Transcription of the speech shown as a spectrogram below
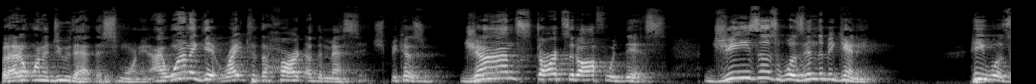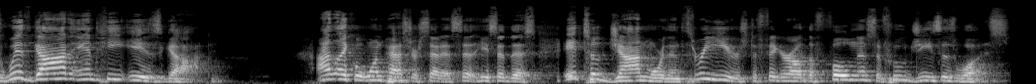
But I don't want to do that this morning. I want to get right to the heart of the message because John starts it off with this. Jesus was in the beginning. He was with God and he is God. I like what one pastor said. He said this, it took John more than three years to figure out the fullness of who Jesus was.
